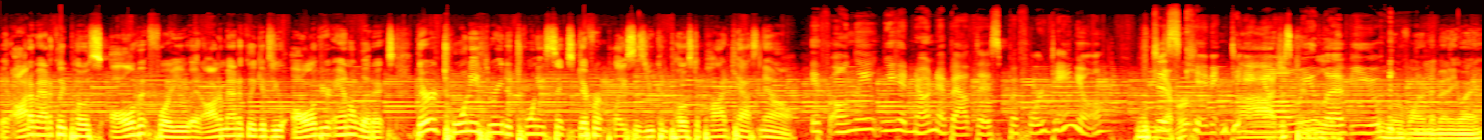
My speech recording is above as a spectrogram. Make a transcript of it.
It automatically posts all of it for you. It automatically gives you all of your analytics. There are 23 to 26 different places you can post a podcast now. If only we had known about this before Daniel. We just never- kidding, Daniel. Ah, just kidding. We We love you. We would have wanted him anyway.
